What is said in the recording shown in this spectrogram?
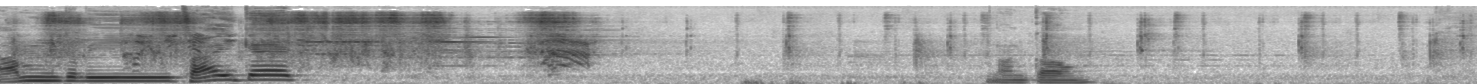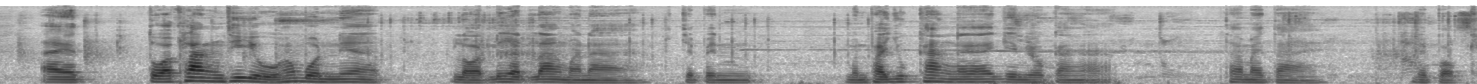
ลำกระบี่ไทยแก๊กนอนกองไอ ตัวคลั่งที่อยู่ข้างบนเนี่ย หลอดเลือดล่างมานา จะเป็นเหมือนพายุคลั่งนะเกมโยกังอะถ้าไม่ตายไปปอกแข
